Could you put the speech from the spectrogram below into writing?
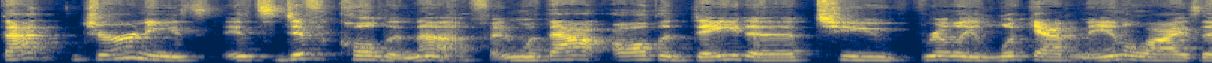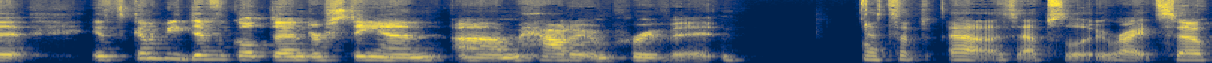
that journey is it's difficult enough, and without all the data to really look at and analyze it, it's going to be difficult to understand um, how to improve it. That's, uh, that's absolutely right. So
